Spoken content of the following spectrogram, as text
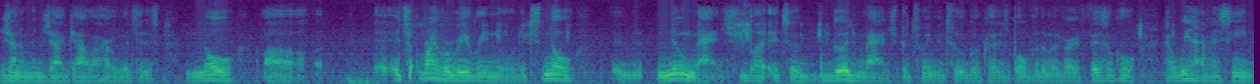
Gentleman Jack Gallagher, which is no, uh, it's a rivalry renewed. It's no new match, but it's a good match between the two because both of them are very physical, and we haven't seen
